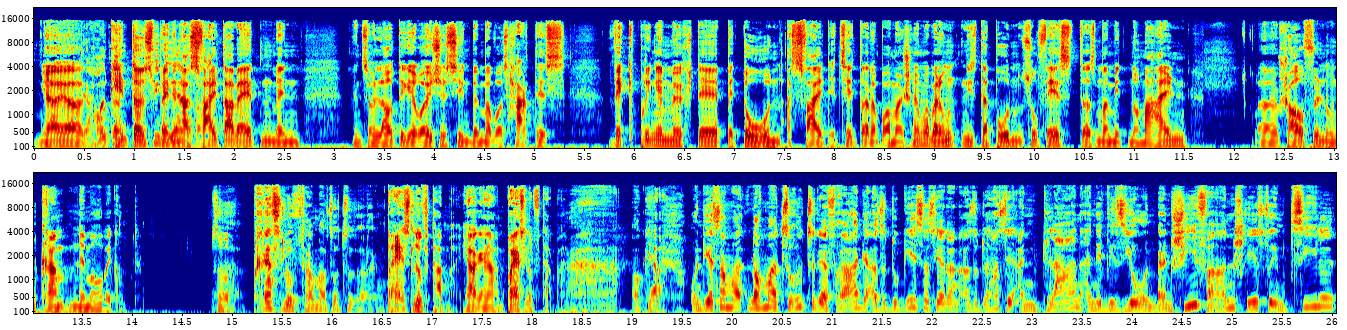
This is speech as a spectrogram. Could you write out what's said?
Ja, ja, man kennt das bei den Asphaltarbeiten, wenn, wenn so laute Geräusche sind, wenn man was Hartes wegbringen möchte, Beton, Asphalt etc., dann braucht man einen Schreiner, weil unten ist der Boden so fest, dass man mit normalen äh, Schaufeln und Krampen nicht mehr runterkommt. So. Ah, Presslufthammer sozusagen. Presslufthammer, ja genau, Presslufthammer. Ah, okay. Ja. Und jetzt nochmal noch mal zurück zu der Frage, also du gehst das ja dann, also du hast ja einen Plan, eine Vision. Beim Skifahren stehst du im Ziel,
